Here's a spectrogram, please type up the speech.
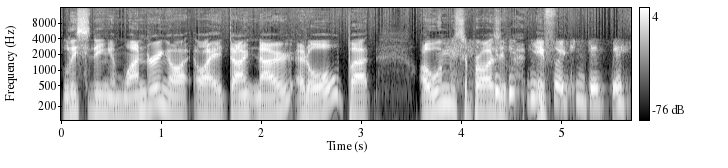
listening and wondering, I, I don't know at all, but I wouldn't be surprised if, You're if so convincing.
